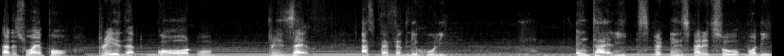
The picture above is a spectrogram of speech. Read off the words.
That is why Paul prays that God will preserve us perfectly holy, entirely in spirit, soul, body,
